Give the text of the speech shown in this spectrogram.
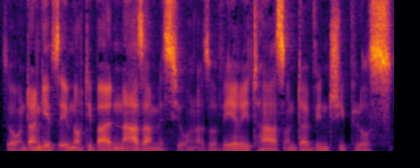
So, und dann gibt es eben noch die beiden NASA-Missionen, also Veritas und Da Vinci Plus.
